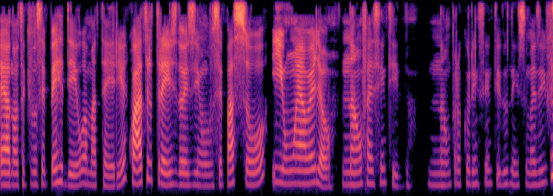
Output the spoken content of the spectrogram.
é a nota que você perdeu a matéria. 4, 3, 2 e 1 você passou. E 1 é a melhor. Não faz sentido. Não procurem sentido nisso, mas enfim.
